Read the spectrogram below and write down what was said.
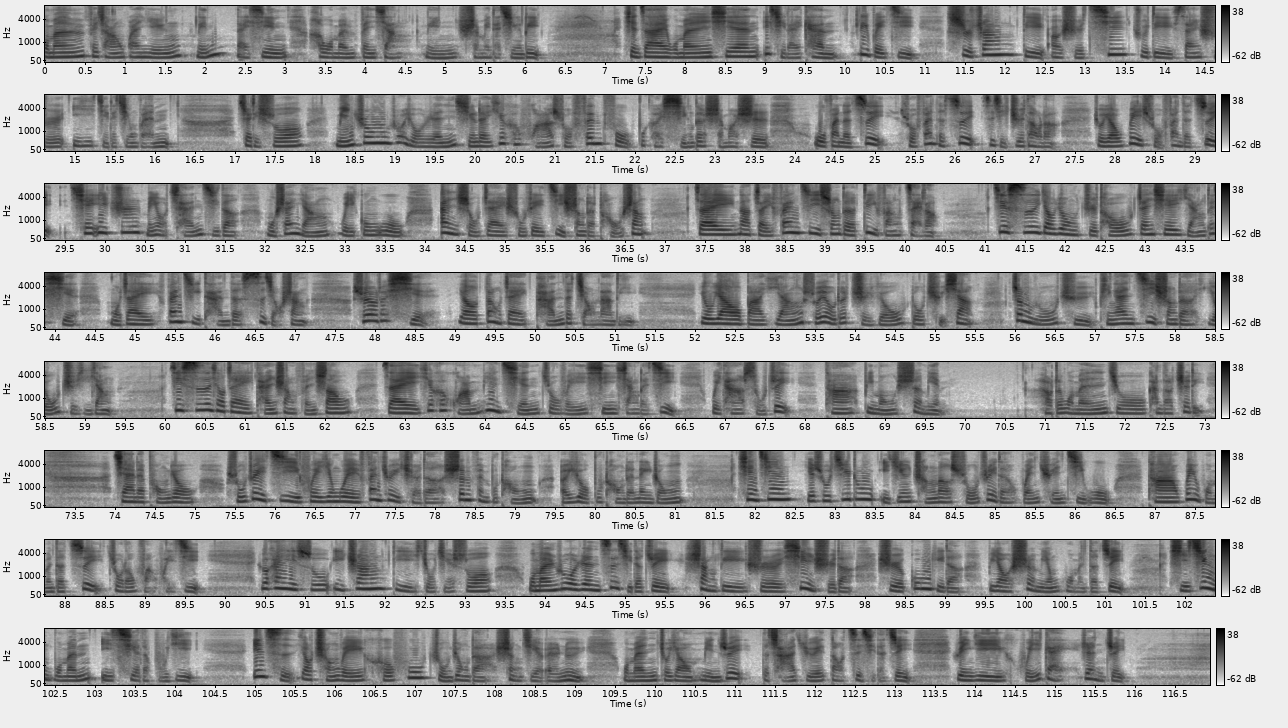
我们非常欢迎您来信和我们分享您生命的经历。现在，我们先一起来看《立位记》四章第二十七至第三十一节的经文。这里说：“民中若有人行了耶和华所吩咐不可行的什么事，误犯了罪，所犯的罪自己知道了。”就要为所犯的罪牵一只没有残疾的母山羊为公物，按守在赎罪祭牲的头上，在那宰翻祭牲的地方宰了。祭司要用指头沾些羊的血，抹在翻祭坛的四角上，所有的血要倒在坛的角那里，又要把羊所有的脂油都取下。正如取平安寄生的油脂一样，祭司要在坛上焚烧，在耶和华面前作为馨香的祭，为他赎罪，他必蒙赦免。好的，我们就看到这里，亲爱的朋友，赎罪祭会因为犯罪者的身份不同而有不同的内容。现今，耶稣基督已经成了赎罪的完全祭物，他为我们的罪做了挽回祭。约翰一书一章第九节说：“我们若认自己的罪，上帝是信实的，是公义的，必要赦免我们的罪，洗净我们一切的不义。因此，要成为合乎主用的圣洁儿女，我们就要敏锐。”的察觉到自己的罪，愿意悔改认罪。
